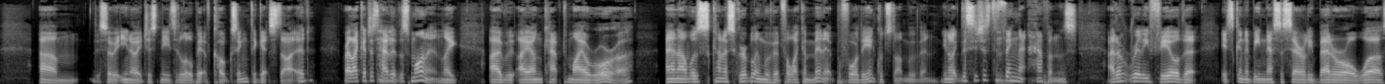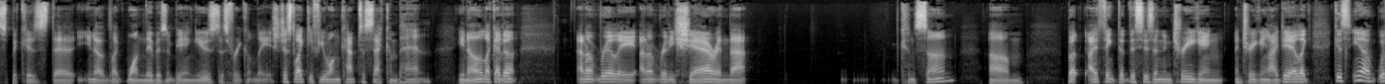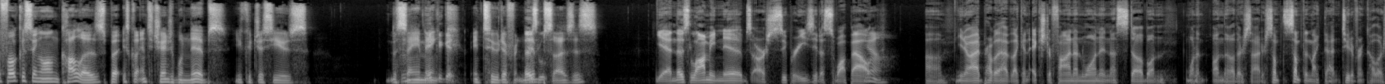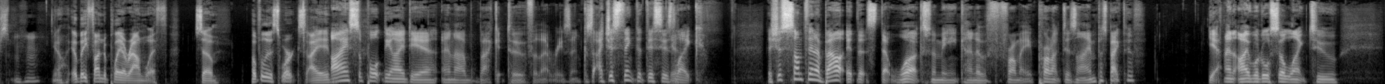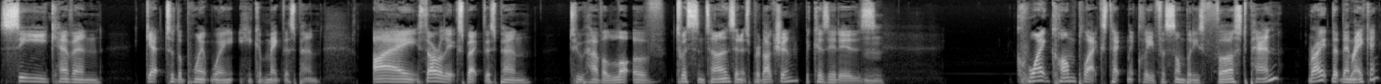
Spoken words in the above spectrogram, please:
Um, so it, you know, it just needs a little bit of coaxing to get started, right? Like I just had mm. it this morning. Like I, w- I uncapped my Aurora and I was kind of scribbling with it for like a minute before the ink would start moving. You know, like this is just a mm. thing that happens. I don't really feel that it's going to be necessarily better or worse because the you know like one nib isn't being used as frequently. It's just like if you uncapped a second pen, you know, like mm. I don't, I don't really, I don't really share in that concern. Um, but I think that this is an intriguing, intriguing idea. Like, because you know we're focusing on colors, but it's got interchangeable nibs. You could just use the mm-hmm. same ink get, in two different nib l- sizes. Yeah, and those Lamy nibs are super easy to swap out. Yeah. Um, you know, I'd probably have like an extra fine on one and a stub on one on the other side, or something, something like that, in two different colors. Mm-hmm. You know, it'll be fun to play around with. So hopefully this works. I I support the idea and I will back it too for that reason because I just think that this is yeah. like there's just something about it that's that works for me, kind of from a product design perspective. Yeah, and I would also like to see Kevin get to the point where he could make this pen. I thoroughly expect this pen to have a lot of twists and turns in its production because it is. Mm quite complex technically for somebody's first pen, right? That they're right. making.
